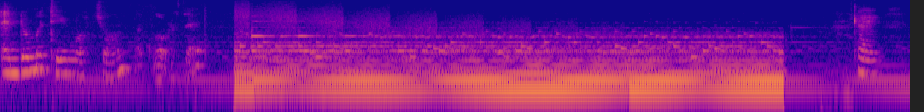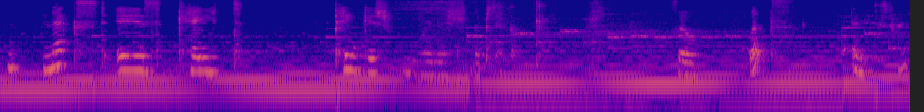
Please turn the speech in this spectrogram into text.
Endometrium, of John, like Laura said. Is Kate pinkish reddish lipstick. So, lips, and it.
